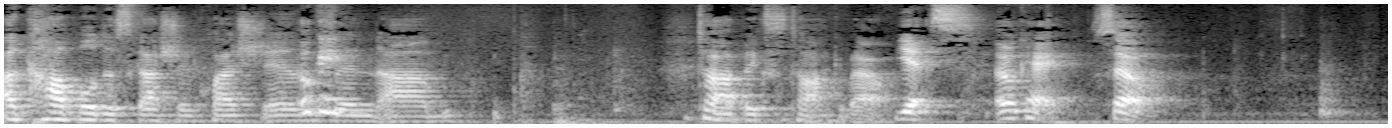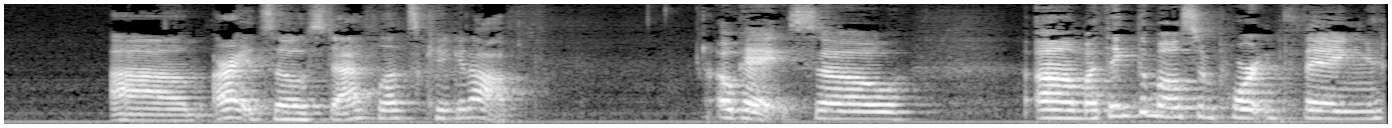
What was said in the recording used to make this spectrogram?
a couple discussion questions Okay. and um, topics to talk about. Yes. Okay. So, Um, all right, so Steph, let's kick it off. okay. So, um, I think the most important thing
